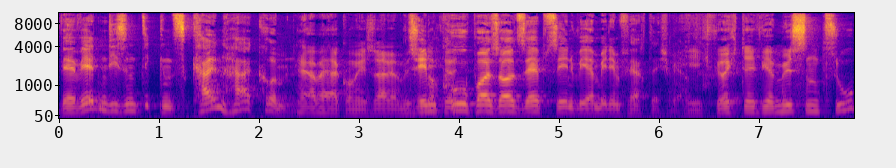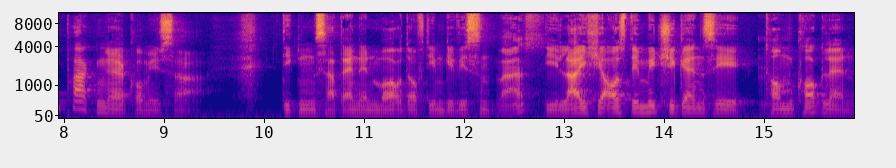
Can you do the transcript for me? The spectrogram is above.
Wir werden diesem Dickens kein Haar krümmen. Ja, aber Herr Kommissar, wir müssen Jim. Cooper soll selbst sehen, wie er mit ihm fertig wird. Ich fürchte, wir müssen zupacken, Herr Kommissar. Dickens hat einen Mord auf dem Gewissen. Was? Die Leiche aus dem Michigansee, Tom Coughlin.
